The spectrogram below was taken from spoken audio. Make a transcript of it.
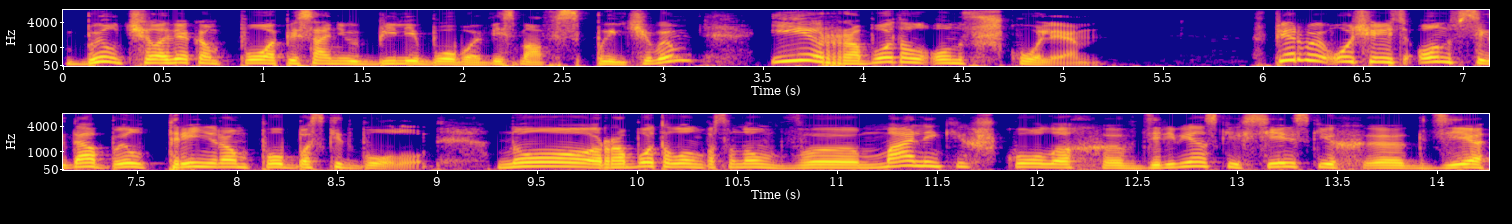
был человеком по описанию Билли Боба весьма вспыльчивым, и работал он в школе. В первую очередь он всегда был тренером по баскетболу, но работал он в основном в маленьких школах, в деревенских, сельских, э, где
